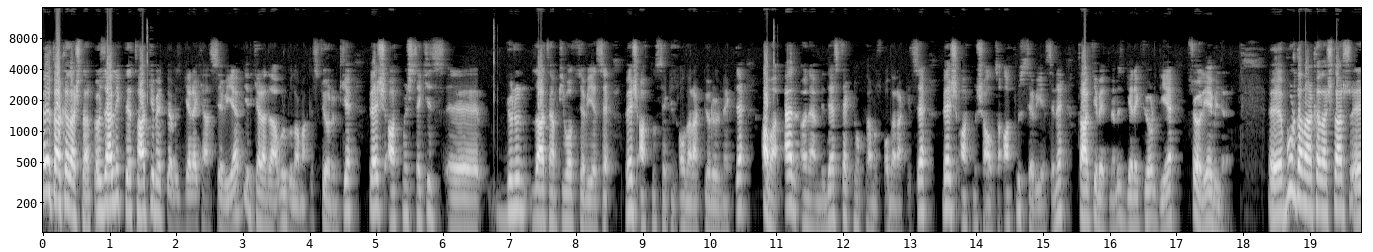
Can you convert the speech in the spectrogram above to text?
Evet arkadaşlar özellikle takip etmemiz gereken seviye bir kere daha vurgulamak istiyorum ki 5.68 e, günün zaten pivot seviyesi 5.68 olarak görülmekte ama en önemli destek noktamız olarak ise 5.66-60 seviyesini takip etmemiz gerekiyor diye söyleyebilirim. E, buradan arkadaşlar e,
